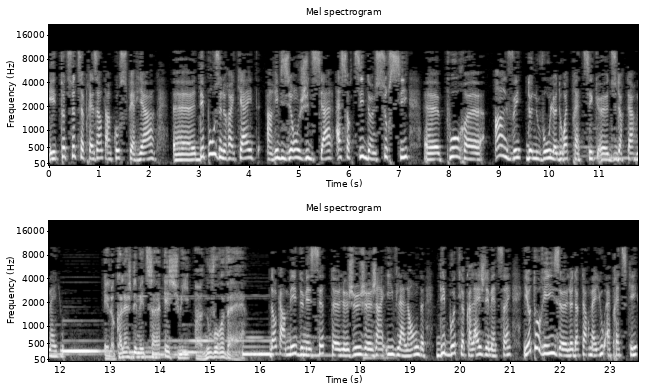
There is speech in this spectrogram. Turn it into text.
et tout de suite se présente en cour supérieure, euh, dépose une requête en révision judiciaire assortie d'un sursis euh, pour enlever de nouveau le droit de pratique du docteur Mayou. Et le Collège des médecins essuie un nouveau revers. Donc, en mai 2007, euh, le juge Jean-Yves Lalonde déboute le Collège des médecins et autorise euh, le docteur Mayou à pratiquer.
